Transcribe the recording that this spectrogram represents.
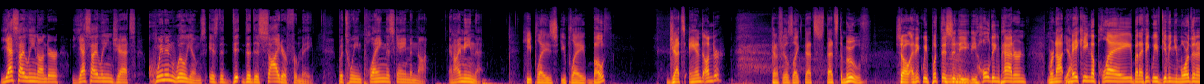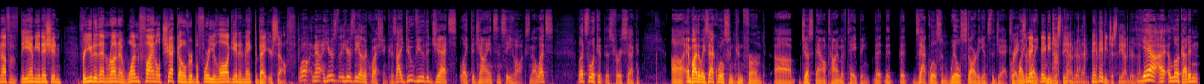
Yes, I lean under. Yes, I lean Jets. Quinnen Williams is the the decider for me between playing this game and not, and I mean that. He plays you play both? Jets and under? Kind of feels like that's that's the move. So I think we put this in the the holding pattern. We're not Hmm. Yeah. making a play, but I think we've given you more than enough of the ammunition for you to then run a one final check over before you log in and make the bet yourself. Well, now here's the here's the other question because I do view the Jets like the Giants and Seahawks. Now let's let's look at this for a second. Uh, and by the way, Zach Wilson confirmed uh, just now, time of taping, that, that that Zach Wilson will start against the Jags. Great. Mike so maybe, maybe just the under back. then. Maybe just the under then. Yeah, I look, I didn't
